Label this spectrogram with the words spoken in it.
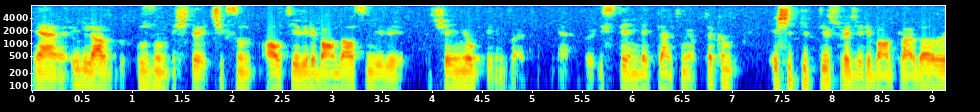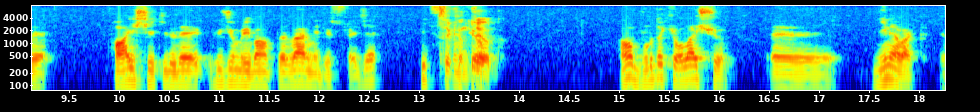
Yani illa uzun işte çıksın 6-7 rebound alsın diye bir şeyim yok benim zaten. Yani isteğim, beklentim yok. Takım eşit gittiği sürece reboundlarda öyle fahiş şekilde hücum reboundları vermediği sürece hiç sıkıntı, Sıkıntı yok. yok. Ama buradaki olay şu. Ee, yine bak e,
